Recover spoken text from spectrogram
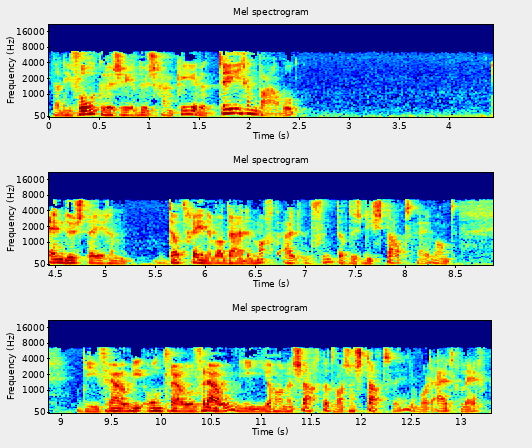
Dat die volkeren zich dus gaan keren tegen Babel. En dus tegen datgene wat daar de macht uitoefent, dat is die stad. Hè, want die vrouw, die ontrouwe vrouw, die Johannes zag, dat was een stad. Hè, er wordt uitgelegd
